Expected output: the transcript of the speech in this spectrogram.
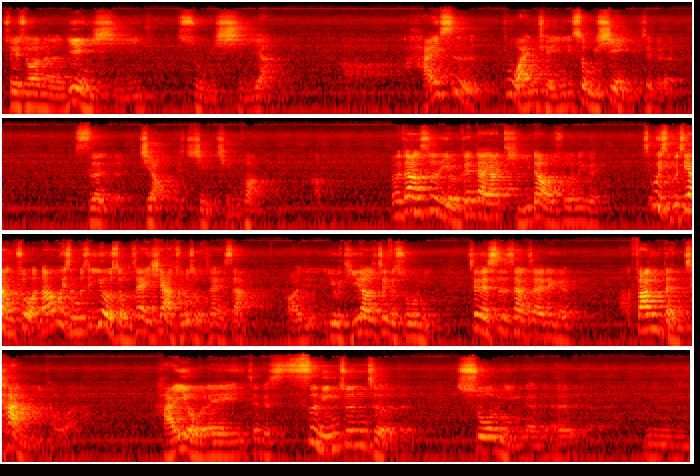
所以说呢，练习数息呀，啊，还是不完全受限于这个是脚的情情况，啊，那么上次有跟大家提到说那个为什么这样做？那为什么是右手在下，左手在上？啊，有提到这个说明。这个事实上在那个啊方等忏里头啊，还有嘞这个四明尊者的说明的呃嗯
